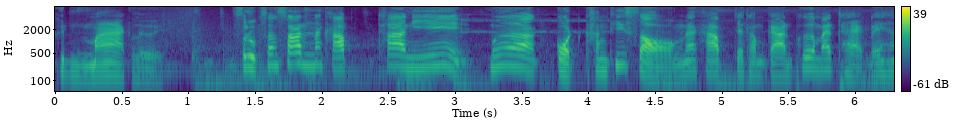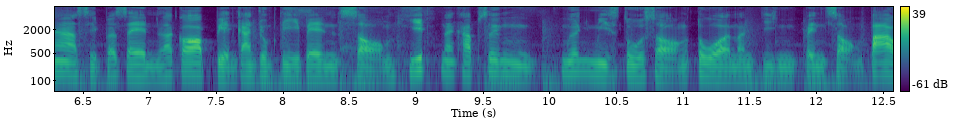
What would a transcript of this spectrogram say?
ขึ้นมากเลย สรุปสั้นๆนะครับท่านี้เมื่อกดครั้งที่ 2 นะครับ จะทำการเพิ่ม Attack ได้ 50%แล้วก็เปลี่ยนการโจมตีเป็น 2 ฮิตนะครับ ซึ่งเมื่อมีศัตรู2 ตัวมันยิงเป็น 2 เป้า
